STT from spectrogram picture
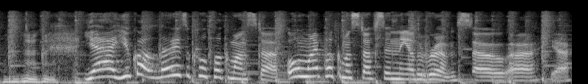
yeah, you've got loads of cool Pokemon stuff. All my Pokemon stuff's in the other room. So uh, yeah,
